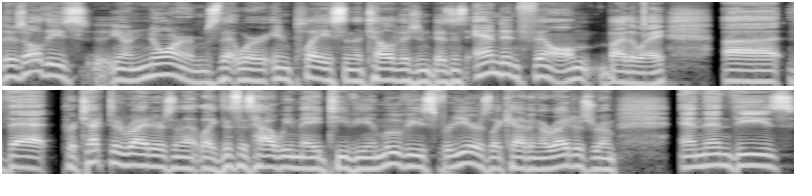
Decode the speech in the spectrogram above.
there's all these you know norms that were in place in the television business and in film, by the way, uh, that protected writers and that like this is how we made TV and movies for years, like having a writers' room, and then these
